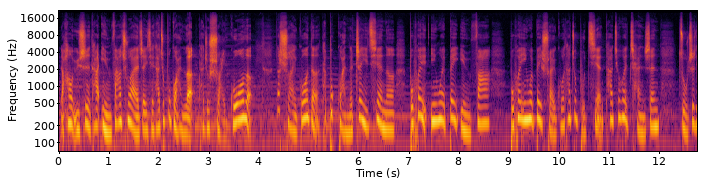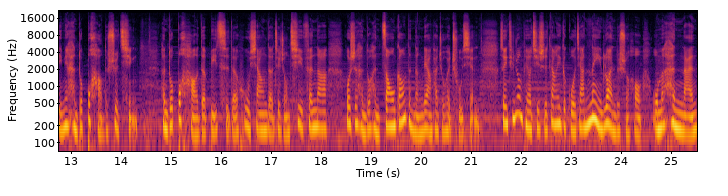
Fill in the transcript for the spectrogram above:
然后于是他引发出来的这一切他就不管了，他就甩锅了。那甩锅的他不管的这一切呢，不会因为被引发。不会因为被甩锅，他就不见，他就会产生组织里面很多不好的事情，很多不好的彼此的互相的这种气氛啊，或是很多很糟糕的能量，它就会出现。所以，听众朋友，其实当一个国家内乱的时候，我们很难。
